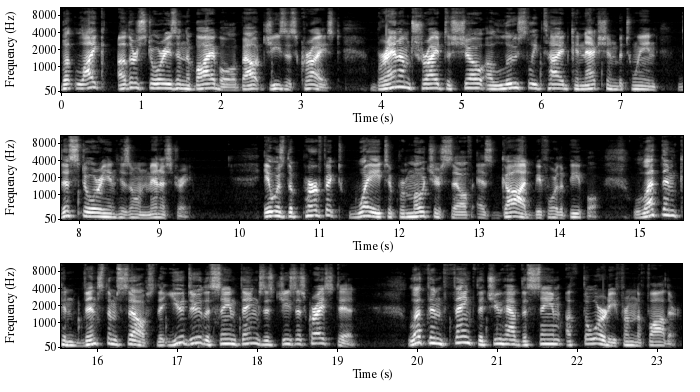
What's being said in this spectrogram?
But like other stories in the Bible about Jesus Christ, Branham tried to show a loosely tied connection between this story and his own ministry. It was the perfect way to promote yourself as God before the people. Let them convince themselves that you do the same things as Jesus Christ did. Let them think that you have the same authority from the Father.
